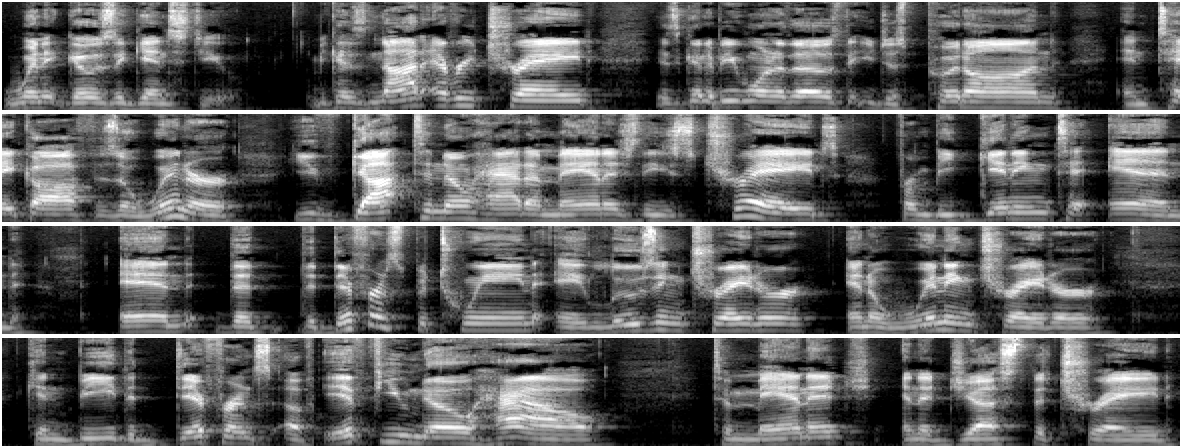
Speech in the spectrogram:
when it goes against you. Because not every trade is going to be one of those that you just put on and take off as a winner. You've got to know how to manage these trades from beginning to end. And the, the difference between a losing trader and a winning trader can be the difference of if you know how to manage and adjust the trade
